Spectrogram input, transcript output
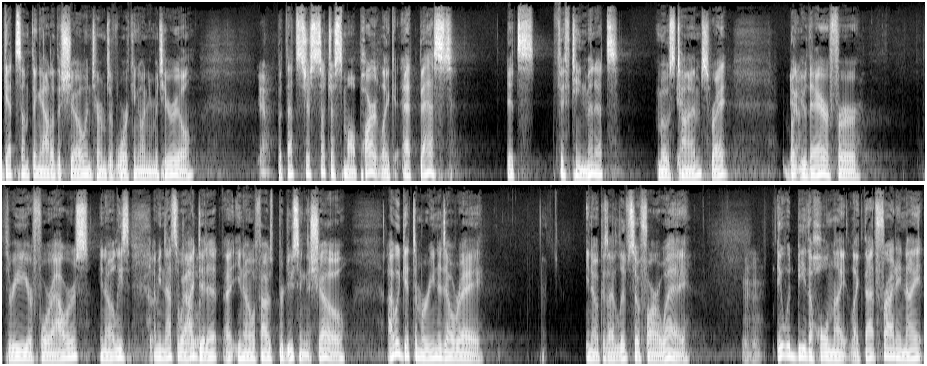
get something out of the show in terms of working on your material. Yeah. But that's just such a small part. Like at best, it's 15 minutes most Yeah. times, right? But Yeah. you're there for three or four hours. You know, at least, I mean, that's the way I did it. I, you know, if I was producing the show, I would get to Marina Del Rey, you know, because I lived so far away. Mm-hmm. It would be the whole night. Like that Friday night,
